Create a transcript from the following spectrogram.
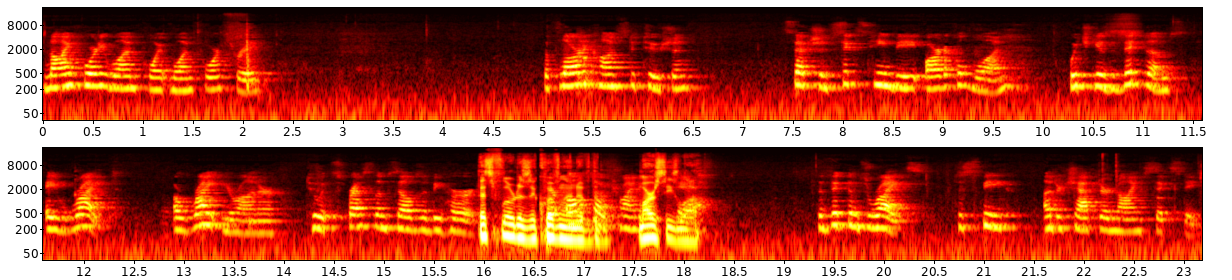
941.143, the Florida Constitution, Section 16B, Article 1, which gives victims a right, a right, Your Honor, to express themselves and be heard. That's Florida's equivalent of the Marsy's Law. The victim's rights to speak under Chapter 960.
